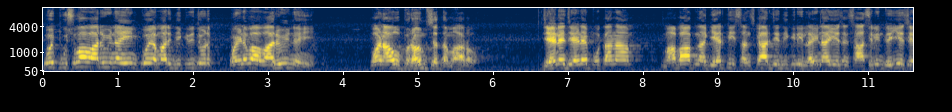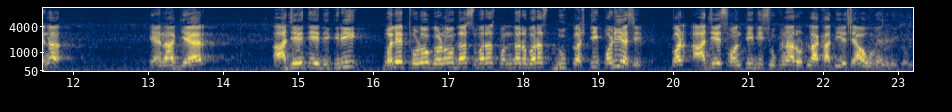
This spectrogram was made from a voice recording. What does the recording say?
કોઈ પૂછવા વાળું નહીં કોઈ અમારી દીકરી જોડે પરણવા વાળું નહીં. પણ આવો ભ્રમ છે તમારો. જેણે જેણે પોતાના મા બાપના ઘેરથી સંસ્કાર જે દીકરી લઈને આવીએ છીએ સાસરીને જઈએ છીએ ને એના ઘેર આજે તે દીકરી ભલે થોડો ઘણો દસ વર્ષ પંદર વર્ષ દુઃખ કષ્ટી પડી હશે, પણ આજે શાંતિથી સુખના રોટલા ખાતી હશે, આવું મેલડી કહું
